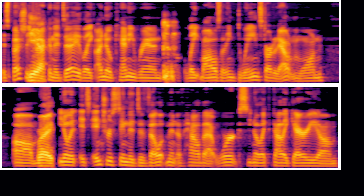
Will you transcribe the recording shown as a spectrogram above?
especially yeah. back in the day. Like I know Kenny ran late models. I think Dwayne started out in one. Um, right. You know, it, it's interesting the development of how that works. You know, like a guy like Gary, um,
